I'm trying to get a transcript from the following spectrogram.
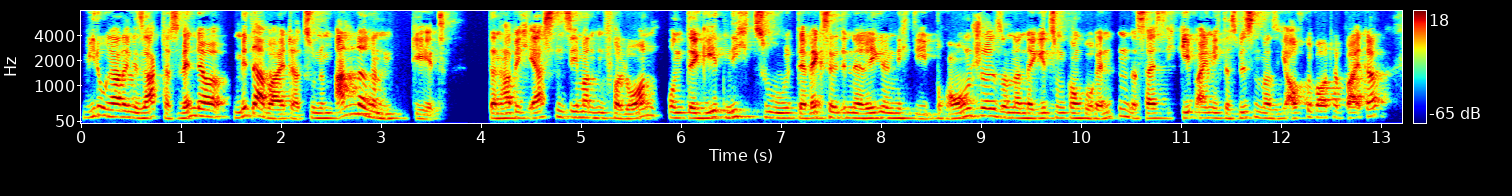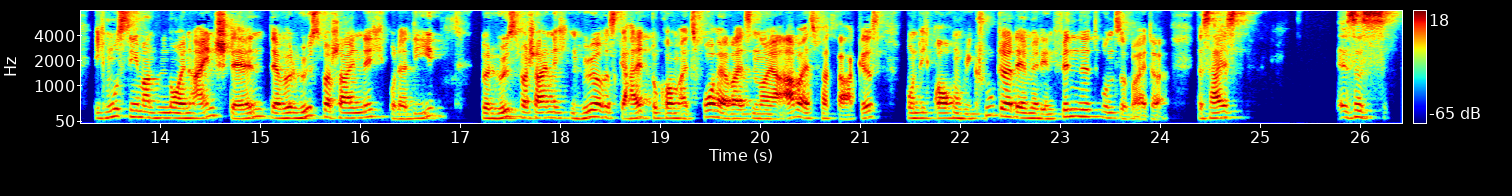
wie du gerade gesagt hast, wenn der Mitarbeiter zu einem anderen geht, dann habe ich erstens jemanden verloren und der geht nicht zu, der wechselt in der Regel nicht die Branche, sondern der geht zum Konkurrenten. Das heißt, ich gebe eigentlich das Wissen, was ich aufgebaut habe, weiter. Ich muss jemanden neuen einstellen, der wird höchstwahrscheinlich oder die wird höchstwahrscheinlich ein höheres Gehalt bekommen als vorher, weil es ein neuer Arbeitsvertrag ist. Und ich brauche einen Recruiter, der mir den findet und so weiter. Das heißt, es ist,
